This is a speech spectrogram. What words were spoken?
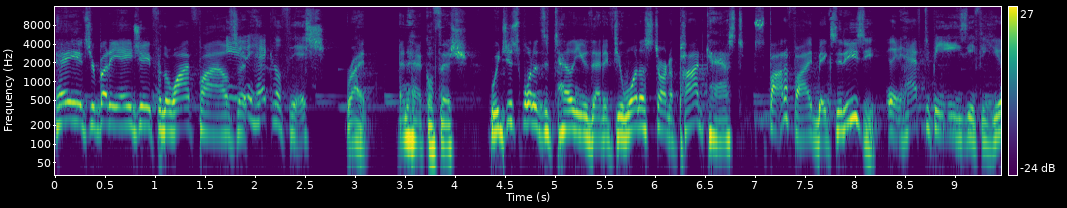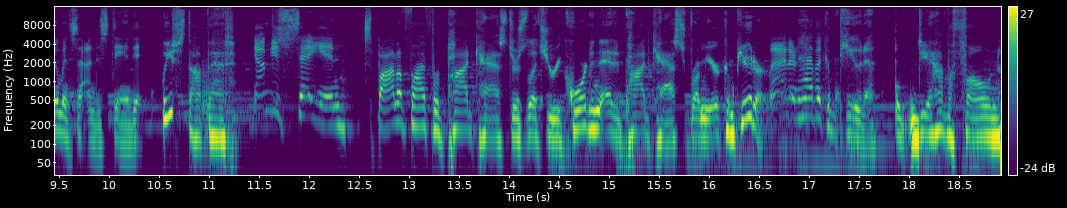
Hey, it's your buddy AJ from the Why Files. And Hecklefish. Right. And Hecklefish. We just wanted to tell you that if you want to start a podcast, Spotify makes it easy. It'd have to be easy for humans to understand it. Will you stop that? I'm just saying. Spotify for podcasters lets you record and edit podcasts from your computer. I don't have a computer. Do you have a phone?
